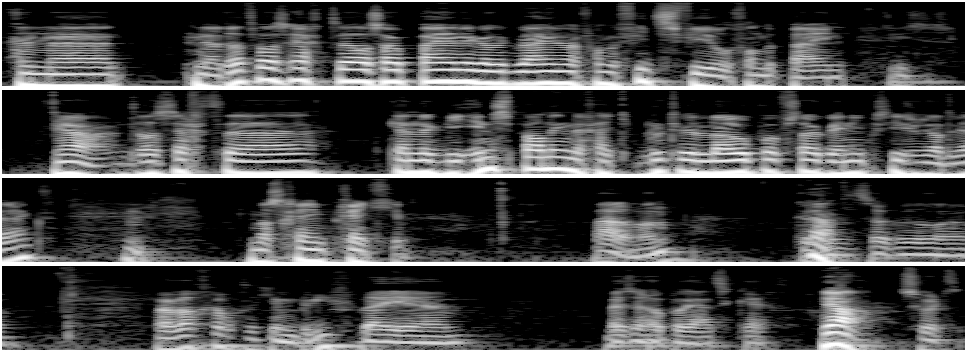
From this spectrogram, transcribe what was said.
En eh, nou, dat was echt wel zo pijnlijk dat ik bijna van mijn fiets viel van de pijn. Jezus. Ja, het was echt eh, kennelijk die inspanning. Dan gaat je bloed weer lopen of zo. Ik weet niet precies hoe dat werkt. Hm. Het was geen pretje. Walen, man. Ja. dat het zoveel... eh, Maar wel grappig dat je een brief bij, eh, bij zo'n operatie krijgt. Ja, Een soort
